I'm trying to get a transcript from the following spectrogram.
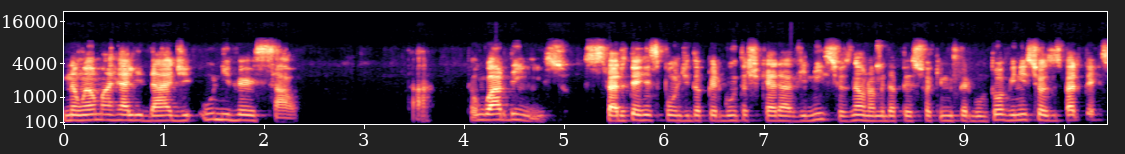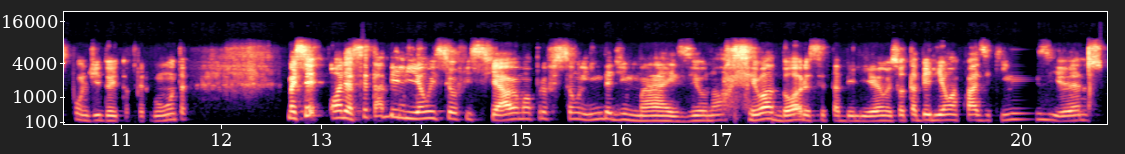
Não é uma realidade universal. Tá? Então guardem isso. Espero ter respondido a pergunta, acho que era Vinícius, né? O nome da pessoa que me perguntou. Vinícius, espero ter respondido aí tua pergunta. Mas você, olha, ser tabelião e ser oficial é uma profissão linda demais. Eu, nossa, eu adoro ser tabelião. Eu sou tabelião há quase 15 anos.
